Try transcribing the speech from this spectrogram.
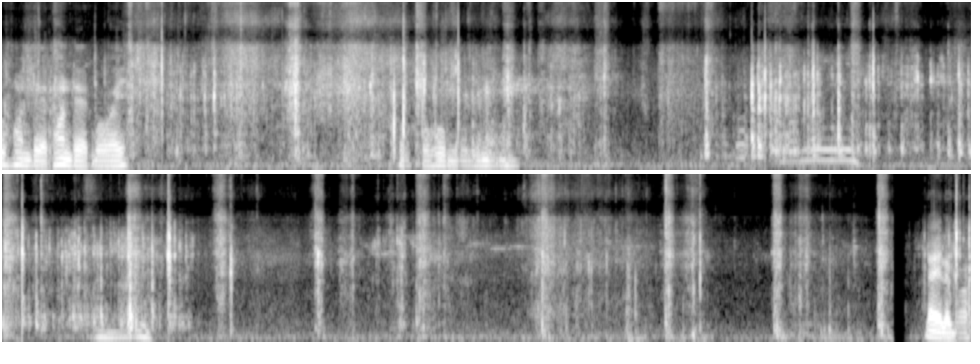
คือห้อนแดดฮอนแดดบอยขอห่มกันหน่อยได้หรือเปล่า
